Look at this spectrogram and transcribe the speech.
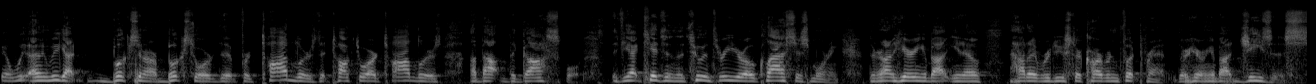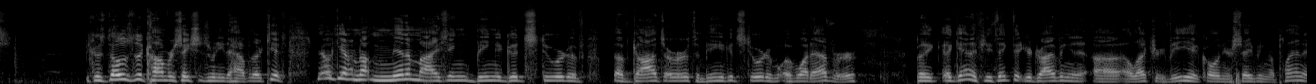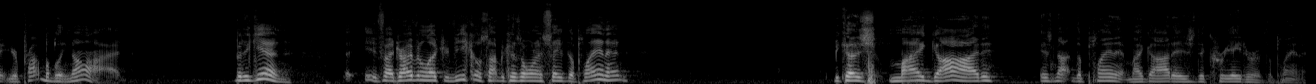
You know, we, I mean, we got books in our bookstore that, for toddlers that talk to our toddlers about the gospel. If you got kids in the two and three year old class this morning, they're not hearing about, you know, how to reduce their carbon footprint. They're hearing about Jesus because those are the conversations we need to have with our kids. Now, again, I'm not minimizing being a good steward of, of God's earth and being a good steward of, of whatever. But again, if you think that you're driving an uh, electric vehicle and you're saving the planet, you're probably not. But again, if I drive an electric vehicle, it's not because I want to save the planet, because my God is not the planet. My God is the creator of the planet.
